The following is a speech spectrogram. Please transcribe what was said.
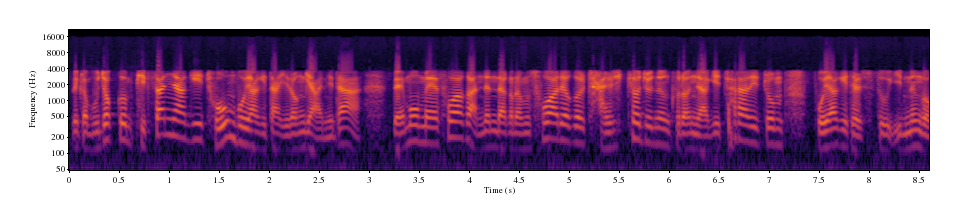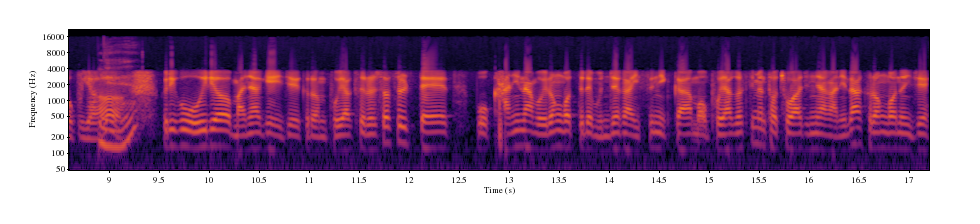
그러니까 무조건 비싼 약이 좋은 보약이다 이런 게 아니라 내 몸에 소화가 안 된다 그러면 소화력을 잘 시켜주는 그런 약이 차라리 좀 보약이 될 수도 있는 거고요. 네. 그리고 오히려 만약에 이제 그런 보약들을 썼을 때 뭐 간이나 뭐 이런 것들에 문제가 있으니까 뭐 보약을 쓰면 더 좋아지냐가 아니라 그런 거는 이제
